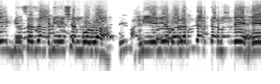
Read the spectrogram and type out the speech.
एक दिवसाचं अधिवेशन बोलवा. आणि हे जे बलात्कार करणारे हे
